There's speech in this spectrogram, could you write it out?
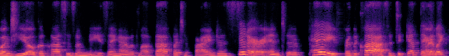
going to yoga class is amazing. I would love that. But to find a sitter and to pay for the class and to get there, like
